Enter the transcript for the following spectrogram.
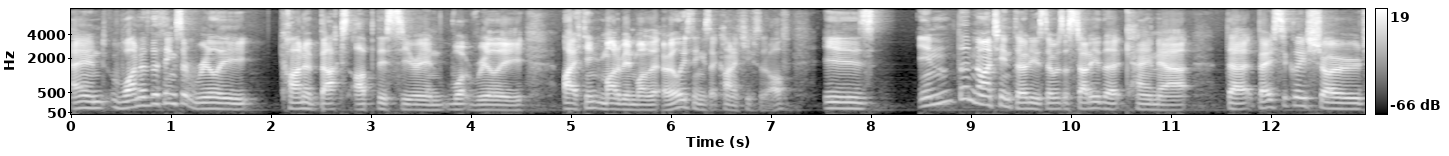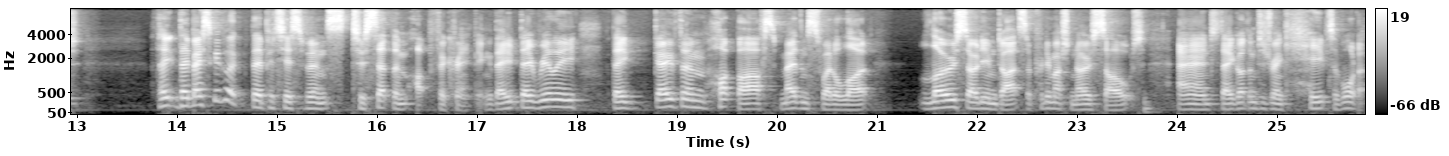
And one of the things that really kind of backs up this theory and what really I think might have been one of the early things that kind of kicked it off is in the 1930s, there was a study that came out that basically showed they, they basically got their participants to set them up for cramping. They, they really they gave them hot baths, made them sweat a lot, low sodium diets, so pretty much no salt, and they got them to drink heaps of water.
